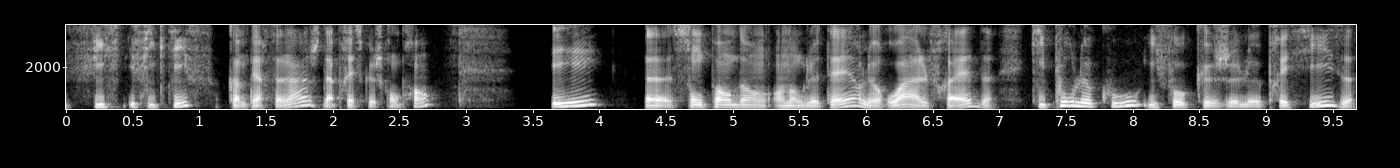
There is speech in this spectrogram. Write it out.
fictif comme personnage, d'après ce que je comprends, et euh, son pendant en Angleterre, le roi Alfred, qui pour le coup, il faut que je le précise,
